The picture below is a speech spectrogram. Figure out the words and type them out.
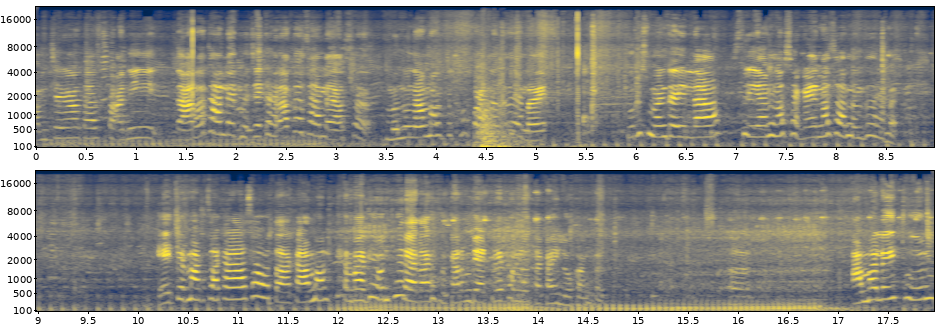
आमच्या गावात आज पाणी दारात आलंय म्हणजे घरातच आलंय असं. म्हणून आम्हाला तर खूप आनंद झालाय. पुरुष मंडळीला स्त्रियांना सगळ्यांनाच आनंद झालाय. याच्या मागचा काळ असा होता का आम्हाला ठेंबा घेऊन फिरायला लागतं कारण बॅटरी पण होतं काही लोकांकडे. आम्हाला इथून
